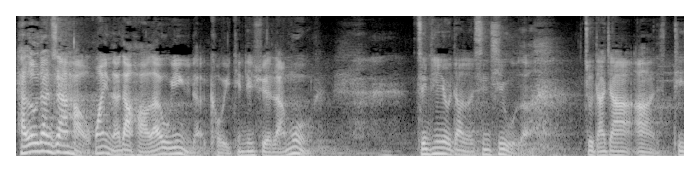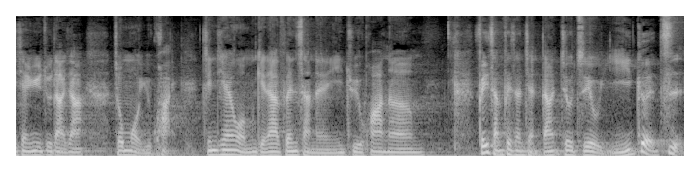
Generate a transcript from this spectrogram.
Hello，大家好，欢迎来到好莱坞英语的口语天天学栏目。今天又到了星期五了，祝大家啊，提前预祝大家周末愉快。今天我们给大家分享的一句话呢，非常非常简单，就只有一个字。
